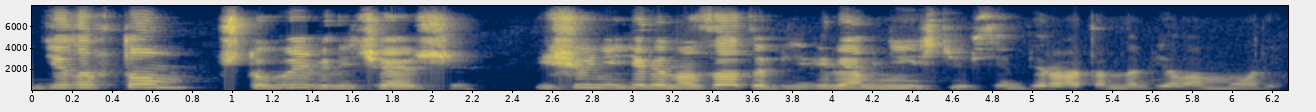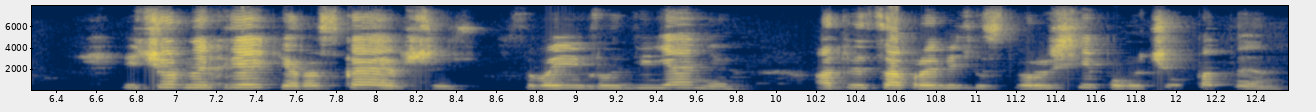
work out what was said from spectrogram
«Дело в том, что вы, величайший, еще неделю назад объявили амнистию всем пиратам на Белом море, и черный хряки, раскаявшись в своих злодеяниях, от лица правительства Руси получил патент,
